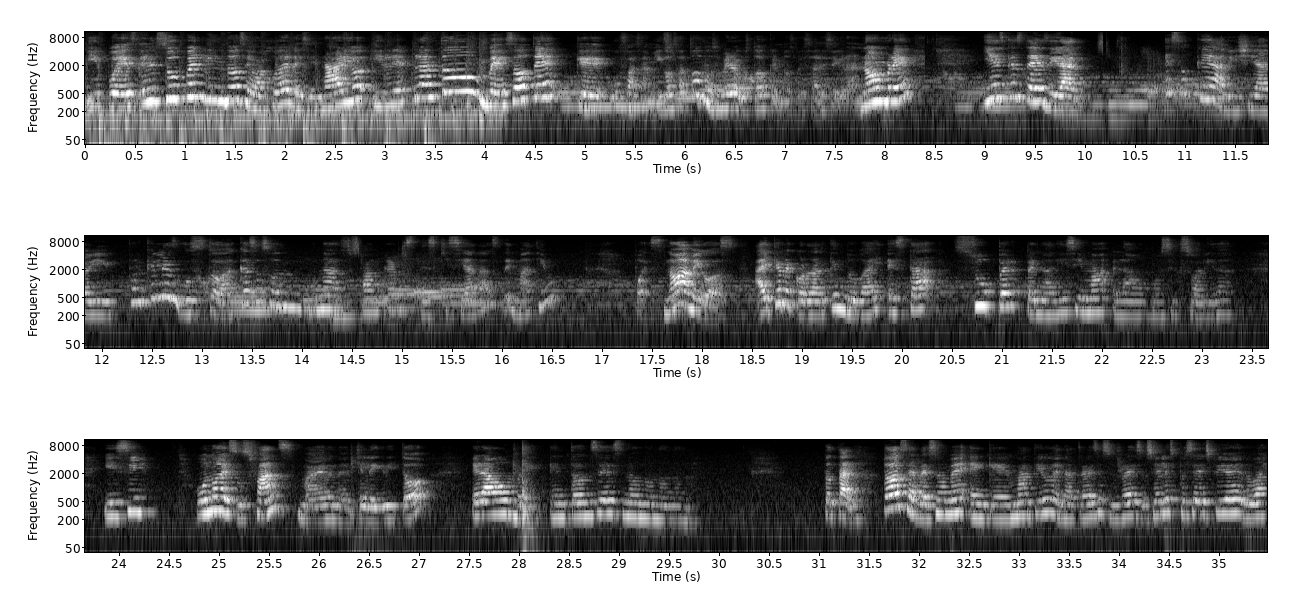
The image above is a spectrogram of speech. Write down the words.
Y pues el súper lindo se bajó del escenario y le plantó un besote que, ufas amigos, a todos nos hubiera gustado que nos besara ese gran hombre. Y es que ustedes dirán, ¿eso qué, Abby Abby? ¿Por qué les gustó? ¿Acaso son unas fangirls desquiciadas de Matthew? Pues no, amigos. Hay que recordar que en Dubai está súper penadísima la homosexualidad. Y sí, uno de sus fans, bueno, el que le gritó, era hombre. Entonces, no, no, no, no, no. Total, todo se resume en que Matthew, en, a través de sus redes sociales, pues se despidió de Dubai.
